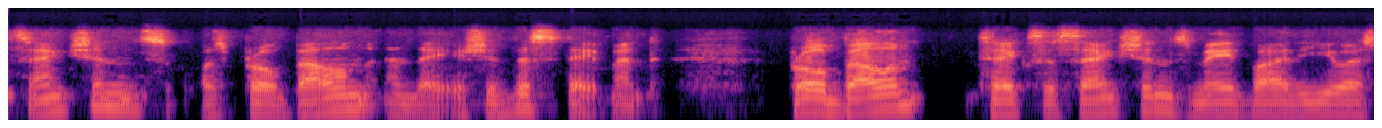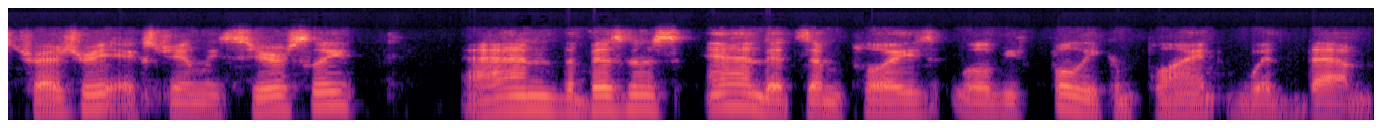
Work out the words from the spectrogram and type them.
sanctions was Probellum, and they issued this statement. Probellum takes the sanctions made by the U.S. Treasury extremely seriously, and the business and its employees will be fully compliant with them.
